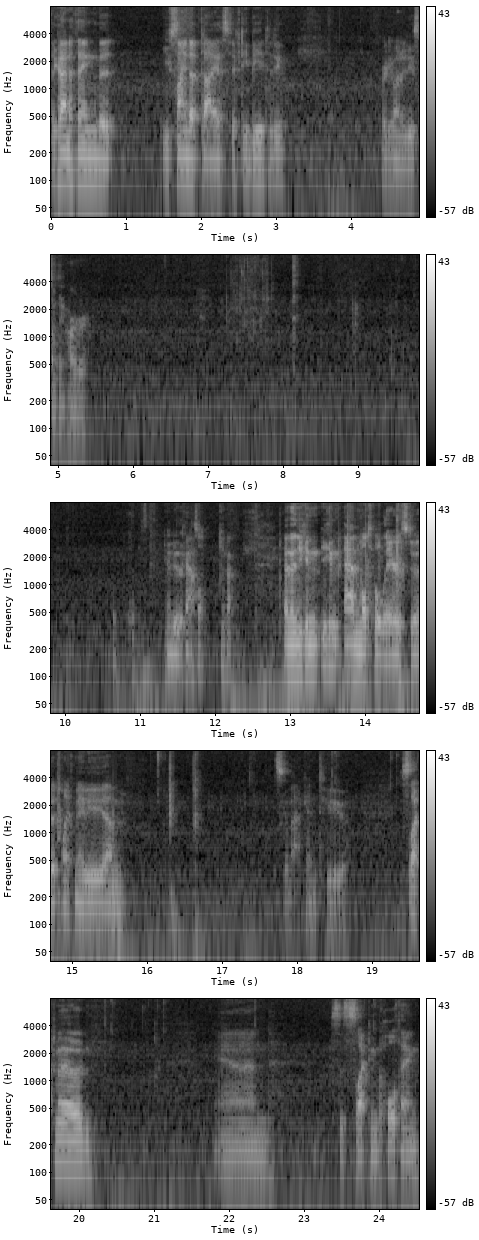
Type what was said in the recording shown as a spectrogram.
the kind of thing that you signed up to IS50B to do? Or do you want to do something harder? And do the castle? Okay. And then you can you can add multiple layers to it, like maybe um, let's go back into select mode. And this is selecting the whole thing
